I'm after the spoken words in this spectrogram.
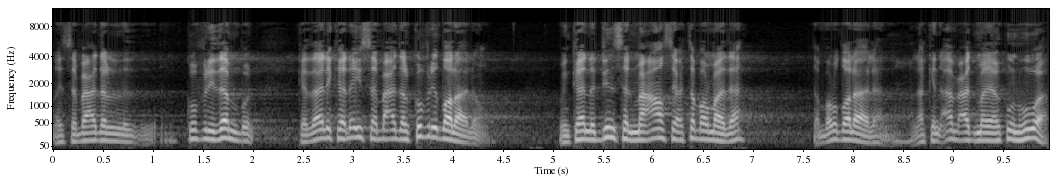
ليس بعد الكفر ذنب. كذلك ليس بعد الكفر ضلال. وإن كان جنس المعاصي يعتبر ماذا؟ يعتبر ضلالا لكن أبعد ما يكون هو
